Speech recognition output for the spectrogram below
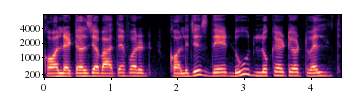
कॉल लेटर्स जब आते हैं for colleges they do look at your twelfth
